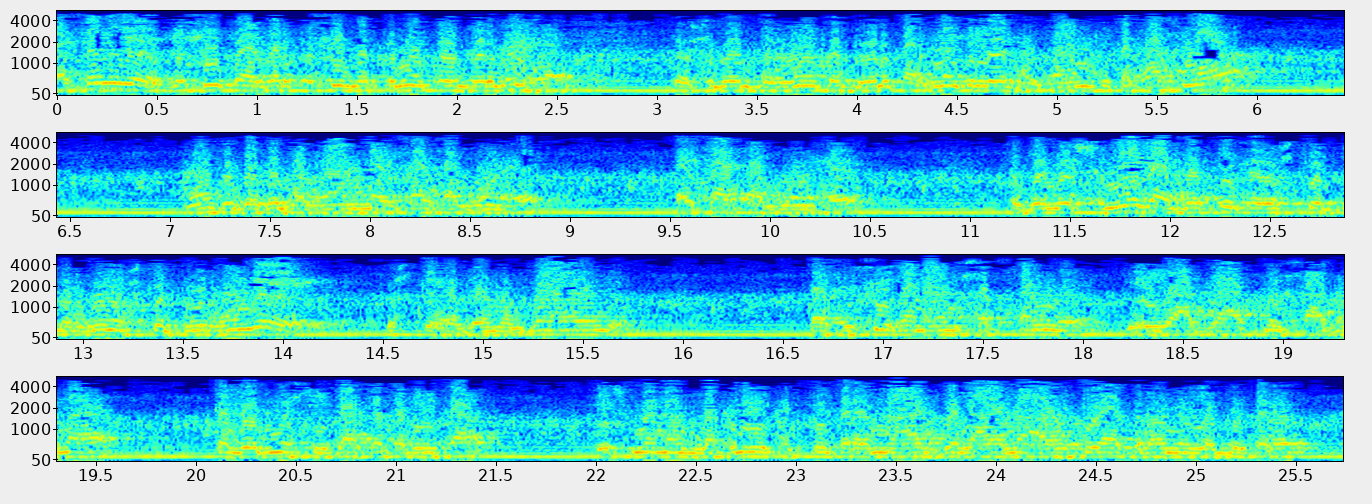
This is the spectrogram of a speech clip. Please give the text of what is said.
ऐसे नहीं है, किसी को अगर किसी व्यक्ति में कोई दुर्गुण है तो उस दुर्गुण को दूर करने के लिए भगवान की कथा सुनाओ। हाँ कि देखो, भगवान में ऐसा ऐसा गुण है, ऐसा ऐसा गुण है। तो जब वो सुनेगा व्यक्ति तो उसके दुर्गुण उसके दूर होंगे, उसके हृदय में गुण आएँगे। बस इसी का नाम सत्संग है, यही आध्यात्मिक साधना है। कलयुग में सीता का तरीका। इसमें न लकड़ी इकट्ठी करो, न आग जलाओ, न आहुतिया करो न यज्ञ करो,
